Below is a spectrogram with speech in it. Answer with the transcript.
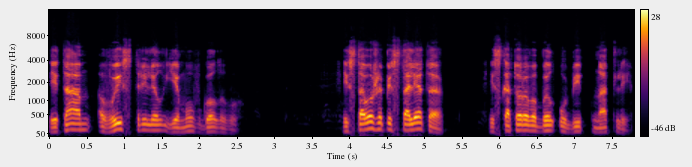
и там выстрелил ему в голову. Из того же пистолета, из которого был убит Натли.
